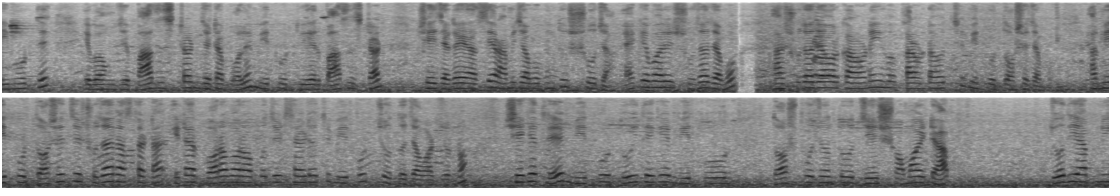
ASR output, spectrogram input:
এই মুহূর্তে এবং যে বাস স্ট্যান্ড যেটা বলে, মিরপুর দুয়ের বাস স্ট্যান্ড সেই জায়গায় আছি। আর আমি যাব কিন্তু সোজা, একেবারে সোজা যাব। আর সোজা যাওয়ার কারণেই কারণটা হচ্ছে মিরপুর দশে যাব। আর মিরপুর দশের যে সোজা রাস্তাটা, এটার বরাবর অপোজিট সাইড হচ্ছে মিরপুর চোদ্দ যাওয়ার জন্য। সেক্ষেত্রে মিরপুর দুই থেকে মিরপুর দশ পর্যন্ত যে সময়টা, যদি আপনি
